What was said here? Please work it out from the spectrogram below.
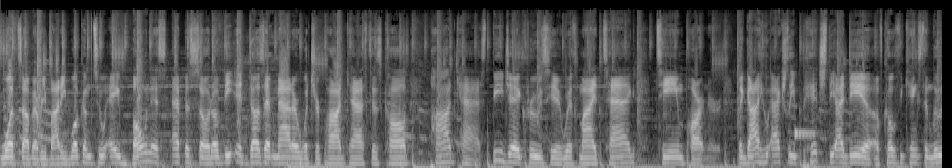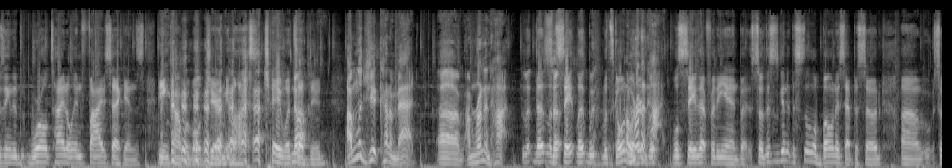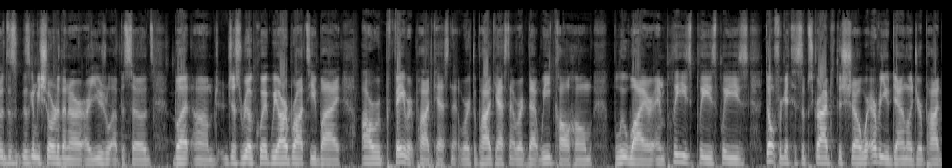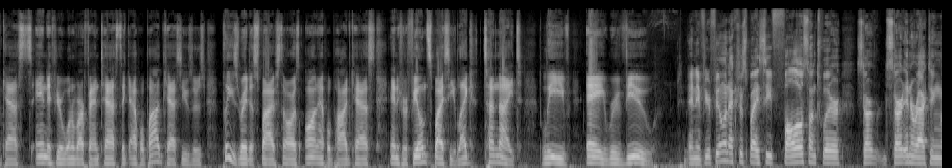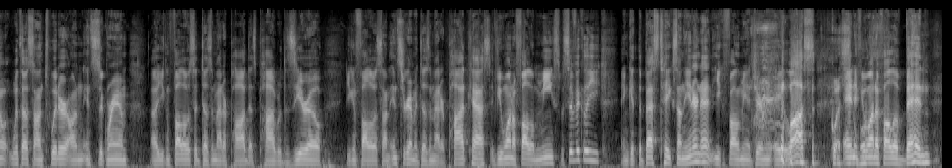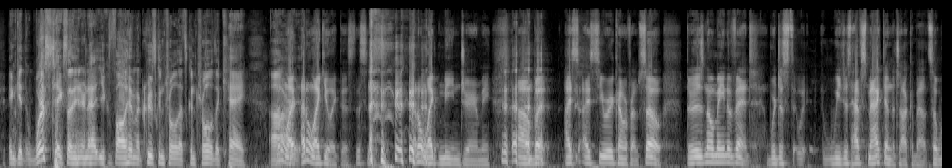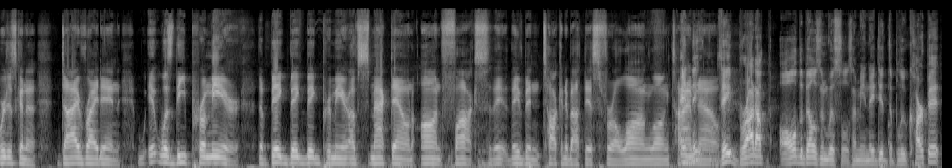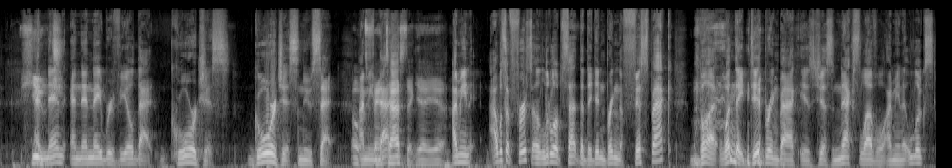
What's up, everybody? Welcome to a bonus episode of the It Doesn't Matter What Your Podcast is Called podcast. BJ Cruz here with my tag team partner, the guy who actually pitched the idea of Kofi Kingston losing the world title in five seconds, the incomparable Jeremy Loss. Jay, what's No, up, dude? I'm legit kind of mad. Um, I'm running hot. Let, us So- say let, us go in I'm order. We'll, we'll save that for the end. But so this is gonna this is a little bonus episode. Um, so this, this is gonna be shorter than our, our usual episodes. But um, just real quick, we are brought to you by our favorite podcast network, the podcast network that we call home, Blue Wire. And please, please, please don't forget to subscribe to the show wherever you download your podcasts. And if you're one of our fantastic Apple Podcast users, please rate us five stars on Apple Podcasts. And if you're feeling spicy like tonight, leave a review. And if you're feeling extra spicy, follow us on Twitter. Start start interacting with us on Twitter, on Instagram. Uh, you can follow us at Doesn't Matter Pod. That's Pod with a zero. You can follow us on Instagram at Doesn't Matter Podcast. If you want to follow me specifically and get the best takes on the internet, you can follow me at Jeremy A. Loss. and if you want to follow Ben and get the worst takes on the internet, you can follow him at Cruz Control. That's Control with a K. Uh, I don't like I don't like you like this. This is I don't like mean Jeremy, um, but I see where you're coming from. So there is no main event. We're just we just have SmackDown to talk about. So we're just gonna dive right in. It was the premiere, the big big big premiere of SmackDown on Fox. They they've been talking about this for a long long time and they, now. they brought out all the bells and whistles. I mean, they did the blue carpet, Huge. and then and then they revealed that gorgeous, gorgeous new set. Oh, I mean, that, fantastic. yeah yeah. I mean, I was at first a little upset that they didn't bring the fist back, but what they did bring back is just next level. I mean, it looks,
